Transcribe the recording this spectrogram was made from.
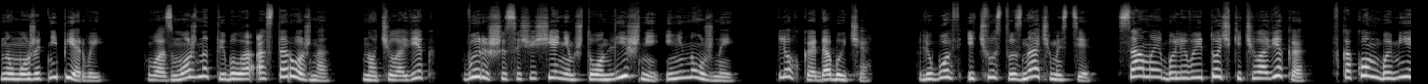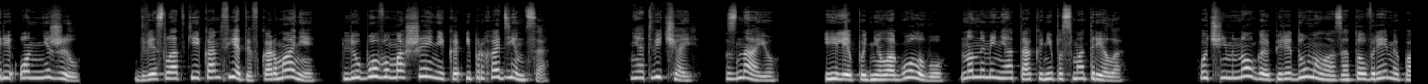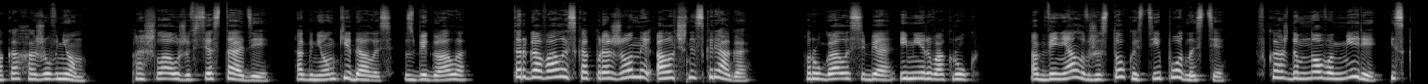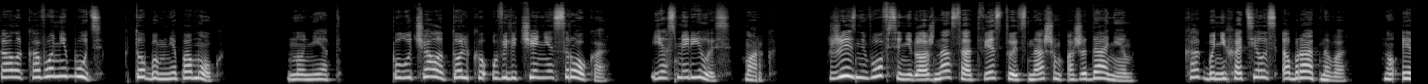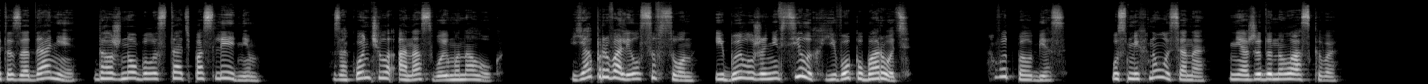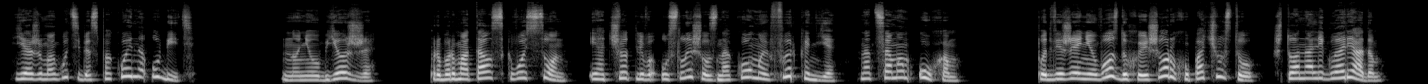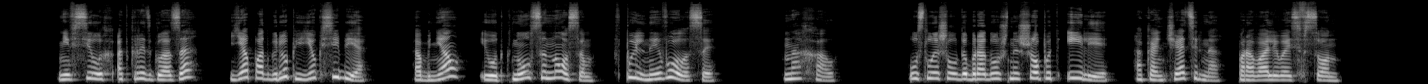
Ну, может, не первый. Возможно, ты была осторожна, но человек, выросший с ощущением, что он лишний и ненужный, легкая добыча. Любовь и чувство значимости – самые болевые точки человека, в каком бы мире он ни жил. Две сладкие конфеты в кармане любого мошенника и проходимца. Не отвечай, знаю. Илья подняла голову, но на меня так и не посмотрела. Очень многое передумала за то время, пока хожу в нем. Прошла уже все стадии. Огнем кидалась, сбегала. Торговалась, как прожженный алчный скряга. Ругала себя и мир вокруг. Обвиняла в жестокости и подлости. В каждом новом мире искала кого-нибудь, кто бы мне помог. Но нет. Получала только увеличение срока. Я смирилась, Марк. Жизнь вовсе не должна соответствовать нашим ожиданиям. Как бы не хотелось обратного. Но это задание должно было стать последним. Закончила она свой монолог. Я провалился в сон и был уже не в силах его побороть. Вот балбес. Усмехнулась она, неожиданно ласково. Я же могу тебя спокойно убить. Но не убьешь же. Пробормотал сквозь сон и отчетливо услышал знакомое фырканье над самым ухом. По движению воздуха и шороху почувствовал, что она легла рядом. Не в силах открыть глаза, я подгреб ее к себе, обнял и уткнулся носом в пыльные волосы. Нахал. Услышал добродушный шепот Илии, окончательно проваливаясь в сон.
